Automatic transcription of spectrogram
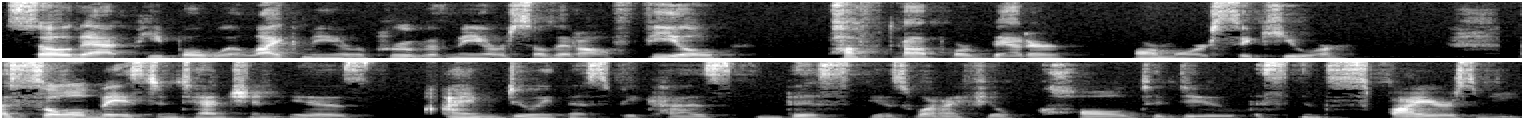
so that people will like me or approve of me or so that I'll feel puffed up or better or more secure. A soul based intention is I'm doing this because this is what I feel called to do. This inspires me.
